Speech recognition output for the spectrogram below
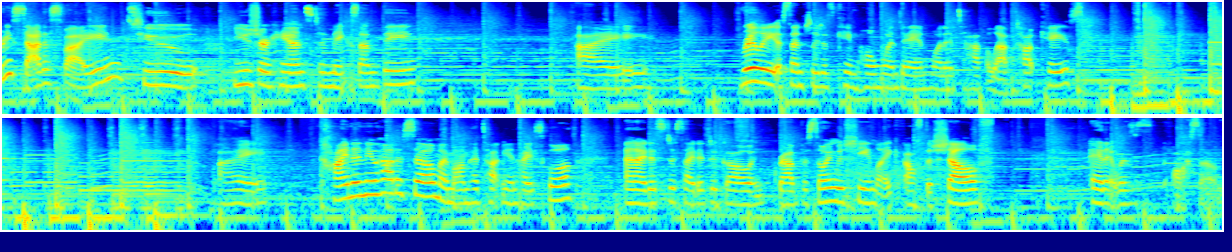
pretty satisfying to use your hands to make something. I really essentially just came home one day and wanted to have a laptop case. I kind of knew how to sew. My mom had taught me in high school and I just decided to go and grab the sewing machine like off the shelf and it was awesome.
